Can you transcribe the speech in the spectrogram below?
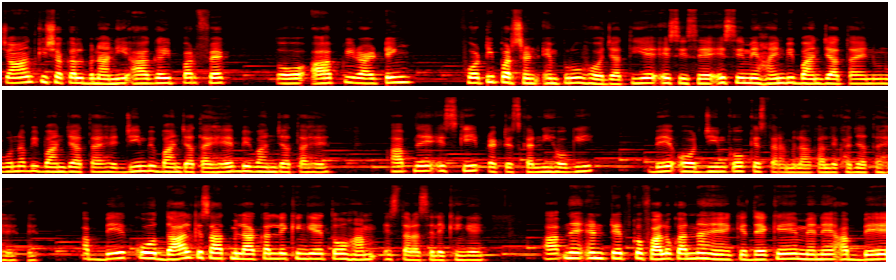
चाँद की शक्ल बनानी आ गई परफेक्ट तो आपकी राइटिंग फोर्टी परसेंट इम्प्रूव हो जाती है। इसी से, इसी में हाइन भी बन जाता है, नूनगुना भी बन जाता है जीम भी बन जाता है भी बन जाता है। आपने इसकी प्रैक्टिस करनी होगी। बे और जीम को किस तरह मिलाकर लिखा जाता है? अब बे को दाल के साथ मिलाकर लिखेंगे तो हम इस तरह से लिखेंगे। आपने इन टिप्स को फॉलो करना है कि देखें, मैंने अब बे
